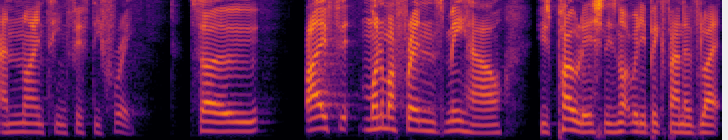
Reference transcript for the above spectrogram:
and 1953. So I, one of my friends, Mihal, who's Polish and he's not really a big fan of like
